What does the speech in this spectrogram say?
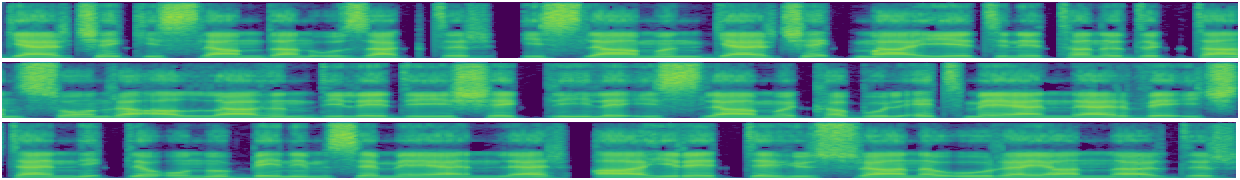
gerçek İslam'dan uzaktır, İslam'ın gerçek mahiyetini tanıdıktan sonra Allah'ın dilediği şekliyle İslam'ı kabul etmeyenler ve içtenlikle onu benimsemeyenler, ahiret ahirette hüsrana uğrayanlardır.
